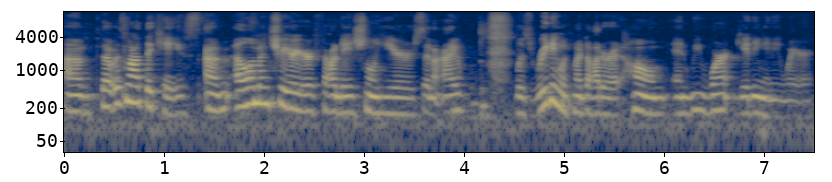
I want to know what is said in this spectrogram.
Um, that was not the case. Um, elementary are your foundational years, and I was reading with my daughter at home, and we weren't getting anywhere.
